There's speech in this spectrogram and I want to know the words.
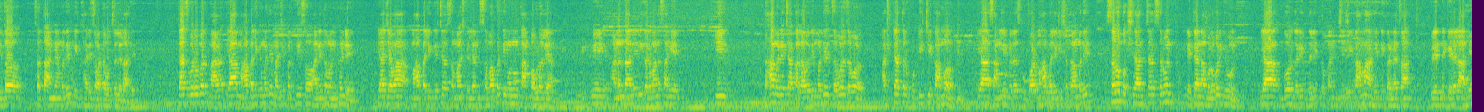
इथं सत्ता आणण्यामध्ये एक खारीचा वाटा उचललेला आहे. त्याचबरोबर मा या महापालिकेमध्ये माझी पत्नी सौ अनिता वनखंडे या जेव्हा महापालिकेच्या समाज कल्याण सभापती म्हणून काम पाहू लागल्या मी आनंदाने आणि गर्वानं सांगेन की दहा महिन्याच्या कालावधीमध्ये जवळजवळ अष्ट्याहत्तर कोटीची कामं या सांगली मिरज कुपवाड महापालिके क्षेत्रामध्ये सर्व पक्षांच्या सर्व नेत्यांना बरोबर घेऊन या गोरगरीब दलित लोकांची जी कामं आहे ती करण्याचा प्रयत्न केलेला आहे.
